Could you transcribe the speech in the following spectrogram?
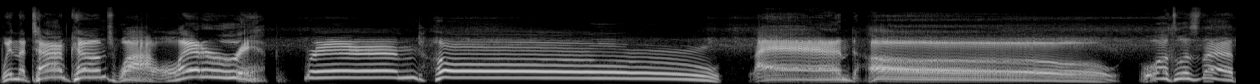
When the time comes, why, let her rip. Land ho! Land ho! What was that?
